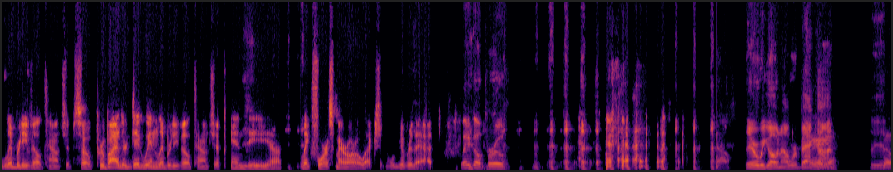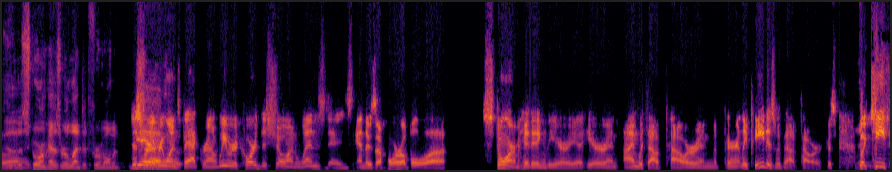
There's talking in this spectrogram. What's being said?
Libertyville Township. So Prue Beidler did win Libertyville Township in the uh, Lake Forest mayoral election. We'll give her that. Way to go, Prue. no. There we go. Now we're back on. The, so, uh, the, storm has relented for a moment. Just yeah, for everyone's so, background, we record the show on Wednesdays, and there's a horrible uh, storm hitting the area here and i'm without power and apparently pete is without power because but keith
